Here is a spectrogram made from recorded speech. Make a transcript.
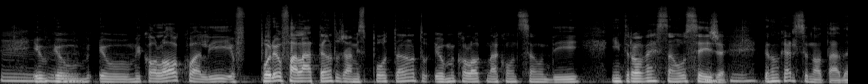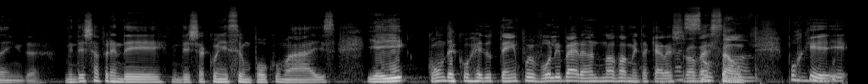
Hum. Eu, eu, eu me coloco ali, eu, por eu falar tanto, já me expor tanto, eu me coloco na condição de introversão. Ou seja, uhum. eu não quero ser notado ainda. Me deixa aprender, me deixa conhecer um pouco mais. E aí, com o decorrer do tempo, eu vou liberando novamente aquela extroversão. Porque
